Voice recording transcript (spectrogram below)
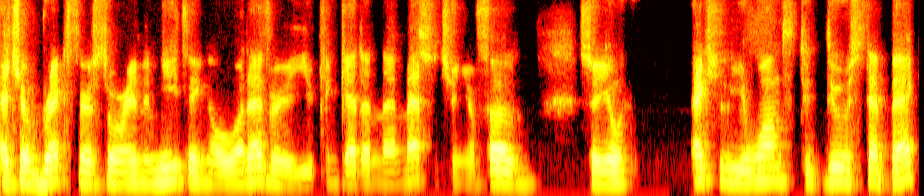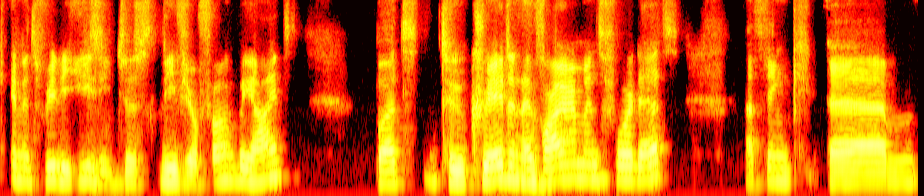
at your breakfast or in a meeting or whatever, you can get a message on your phone. So you actually you want to do a step back, and it's really easy. Just leave your phone behind. But to create an environment for that, I think um,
